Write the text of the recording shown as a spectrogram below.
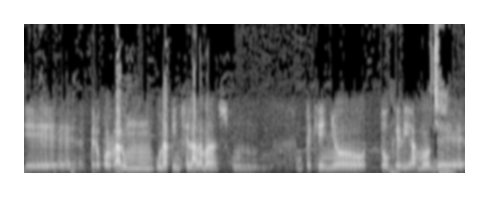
eh, pero por dar una pincelada más, pequeño toque, digamos, de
